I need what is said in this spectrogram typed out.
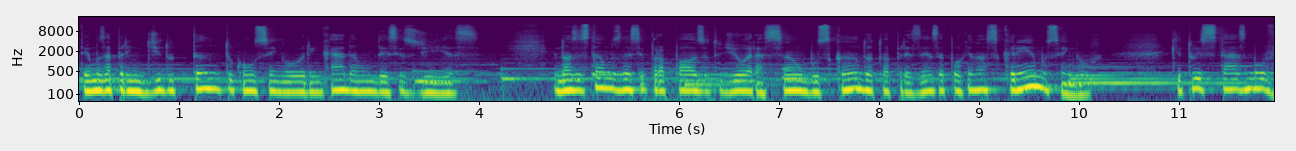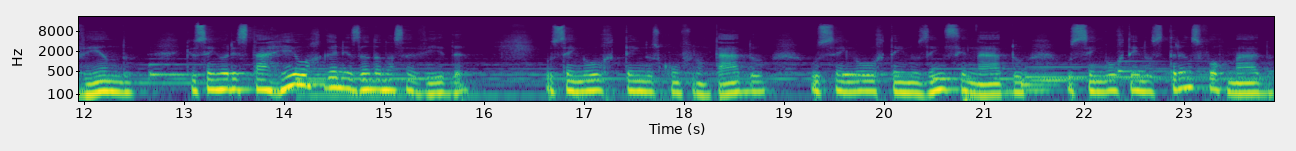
Temos aprendido tanto com o Senhor em cada um desses dias. E nós estamos nesse propósito de oração, buscando a Tua presença, porque nós cremos, Senhor, que Tu estás movendo, que o Senhor está reorganizando a nossa vida o Senhor tem nos confrontado, o Senhor tem nos ensinado, o Senhor tem nos transformado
